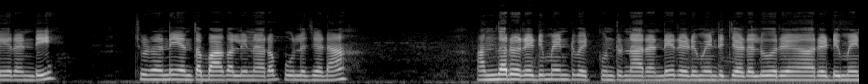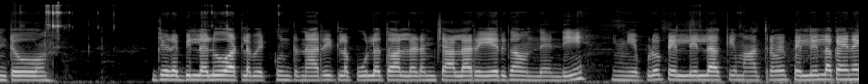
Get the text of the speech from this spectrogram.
లేరండి. చూడండి ఎంత బాగా అల్లినారో పూల జడ. అందరూ రెడీమేడ్ పెట్టుకుంటున్నారండి. రెడీమేడ్ జడలు రెడీమేడ్ జడబిళ్ళలు అట్లా పెట్టుకుంటున్నారు. ఇట్లా పూలతో అల్లడం చాలా రేర్గా ఉందండి. ఇంకెప్పుడో పెళ్ళిళ్ళకి మాత్రమే పెళ్ళిళ్ళకైనా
